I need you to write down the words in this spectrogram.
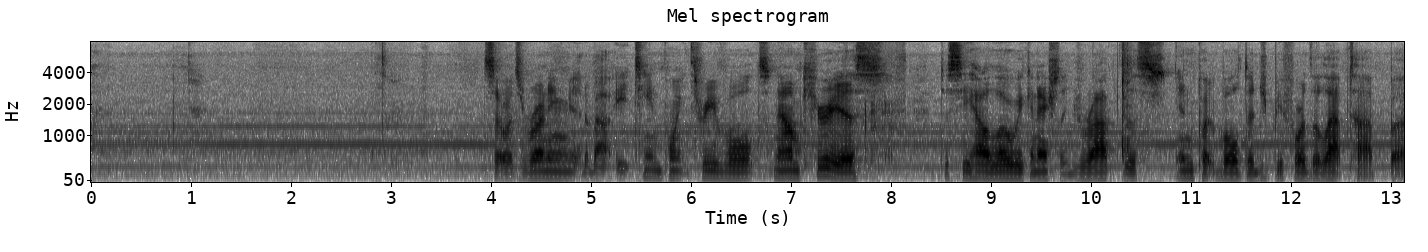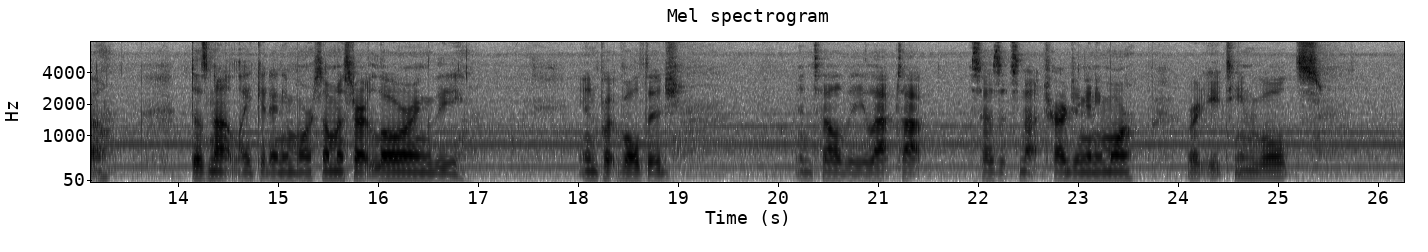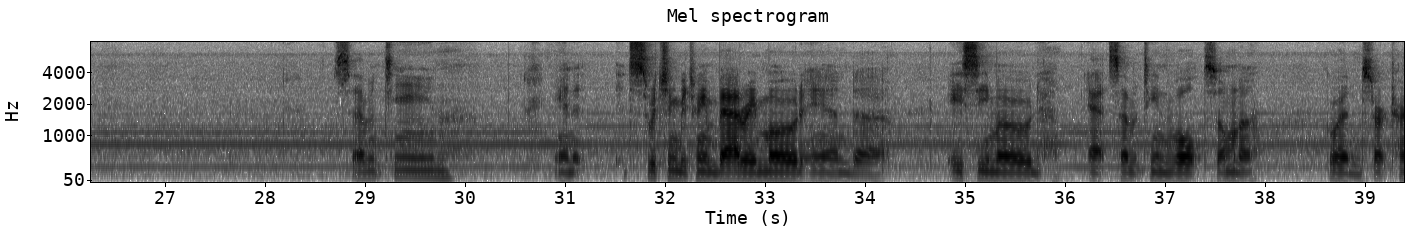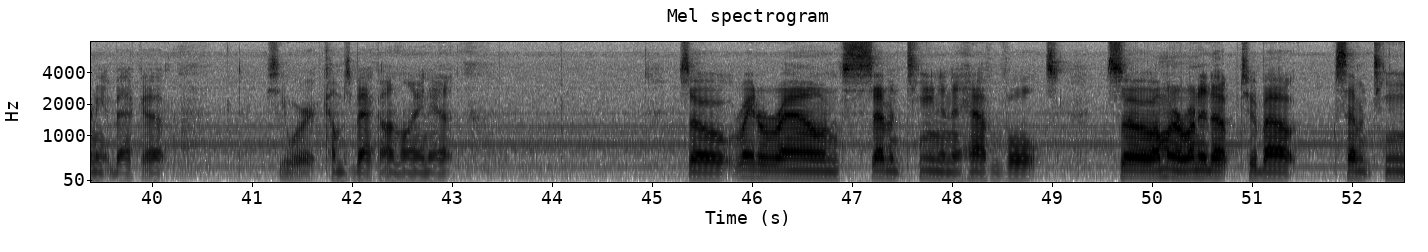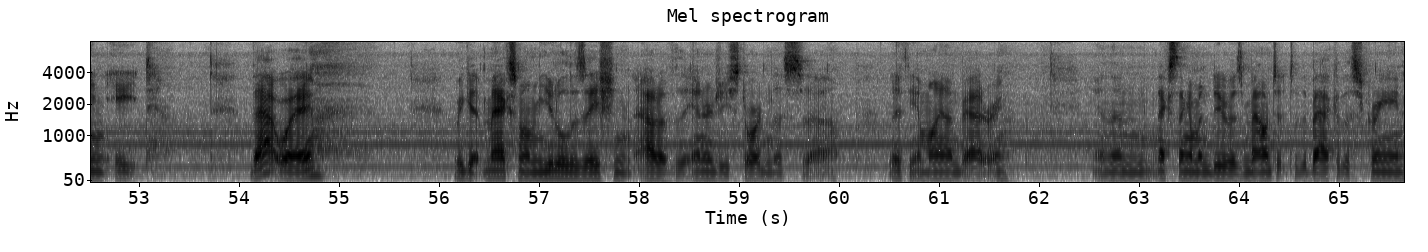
So it's running at about 18.3 volts. Now I'm curious to see how low we can actually drop this input voltage before the laptop uh, does not like it anymore. So I'm going to start lowering the input voltage until the laptop says it's not charging anymore. We're at 18 volts. 17 and it, it's switching between battery mode and uh, AC mode at 17 volts so I'm gonna go ahead and start turning it back up. See where it comes back online at. So right around 17 and a half volts. So I'm going to run it up to about 17.8 that way we get maximum utilization out of the energy stored in this uh, lithium ion battery. And then next thing I'm going to do is mount it to the back of the screen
